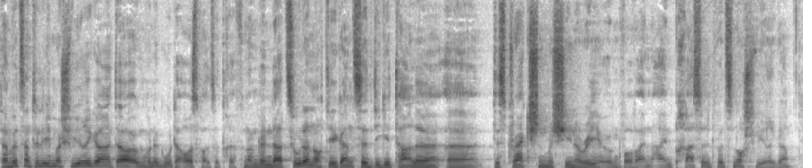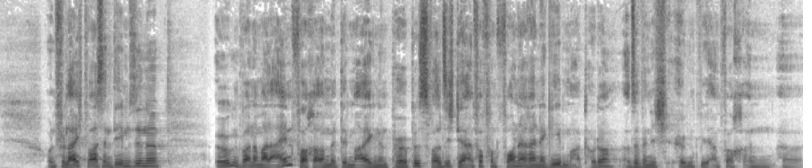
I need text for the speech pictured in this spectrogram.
dann wird es natürlich immer schwieriger, da irgendwo eine gute Auswahl zu treffen. Und wenn dazu dann noch die ganze digitale äh, Distraction Machinery irgendwo auf einen einprasselt, wird es noch schwieriger. Und vielleicht war es in dem Sinne, irgendwann einmal einfacher mit dem eigenen Purpose, weil sich der einfach von vornherein ergeben hat, oder? Also wenn ich irgendwie einfach ein, äh,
